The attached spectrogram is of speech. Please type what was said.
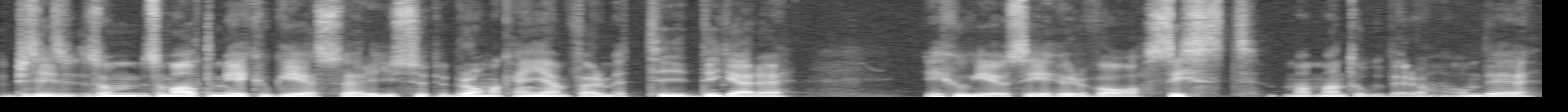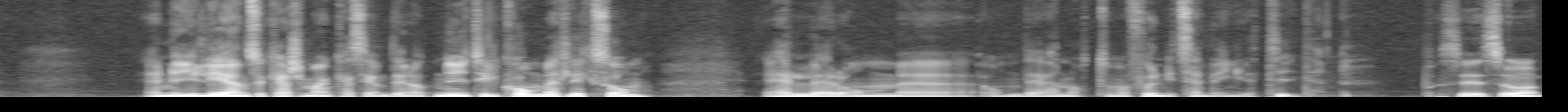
precis som, som alltid med EKG så är det ju superbra om man kan jämföra med tidigare EKG och se hur det var sist man, man tog det då. Om det är nyligen så kanske man kan se om det är något nytillkommet liksom, eller om, eh, om det är något som har funnits en längre tid. Precis, och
